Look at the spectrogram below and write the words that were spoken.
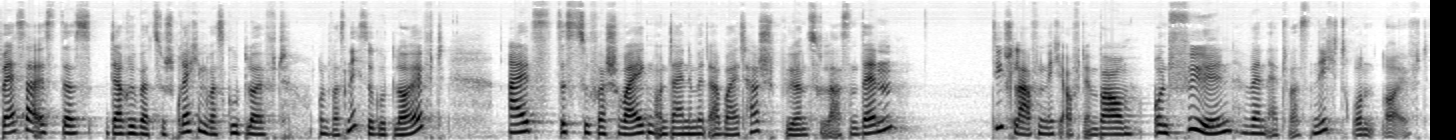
besser ist das darüber zu sprechen, was gut läuft und was nicht so gut läuft als das zu verschweigen und deine Mitarbeiter spüren zu lassen. Denn die schlafen nicht auf dem Baum und fühlen, wenn etwas nicht rund läuft.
